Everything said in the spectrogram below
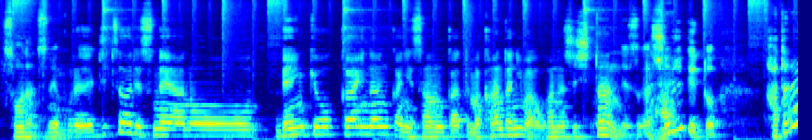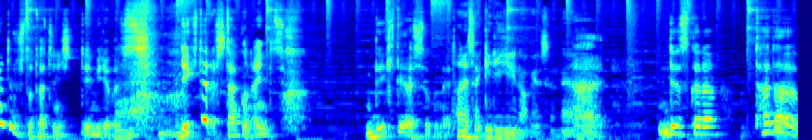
そうなんですね。これ、実はですね、あの、勉強会なんかに参加って、まあ簡単に今お話ししたんですが、はい正直言うと、働いてる人たちにしてみれば、できたらしたくないんですよ。できてはしたくない。ただでさえギリギリなわけですよね。はい。ですから、ただ、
